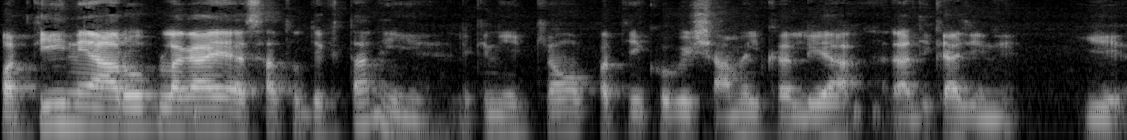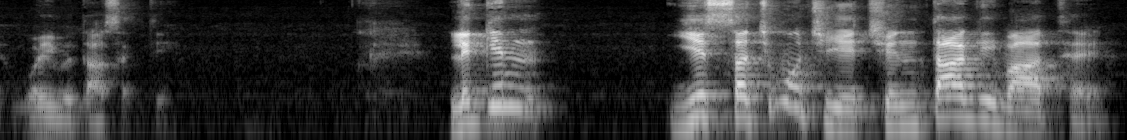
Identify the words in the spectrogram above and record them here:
पति ने आरोप लगाए, ऐसा तो दिखता नहीं है। लेकिन ये क्यों पति को भी शामिल कर लिया? राधिका जी ने ये वही बता सकती है। लेकिन ये सचमुच ये चिंता की बात है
